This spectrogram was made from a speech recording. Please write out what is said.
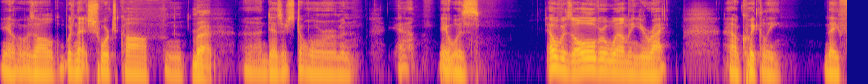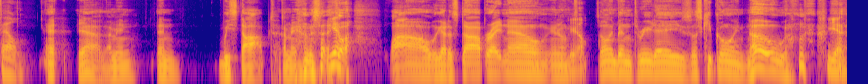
you know, it was all, wasn't that Schwarzkopf and Right. uh, Desert Storm, and yeah, it was it was overwhelming. You're right, how quickly they fell. Eh, yeah. I mean, and we stopped. I mean, it was like, Yeah. oh, wow, we got to stop right now. You know, Yeah, it's only been three days. Let's keep going. No. yeah,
